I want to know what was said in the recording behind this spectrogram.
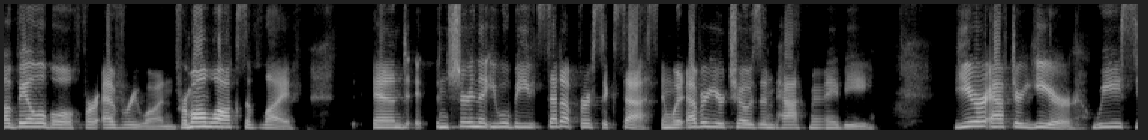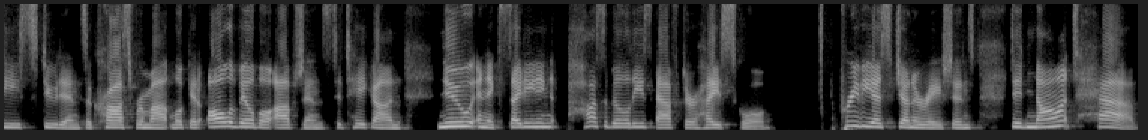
available for everyone from all walks of life and ensuring that you will be set up for success in whatever your chosen path may be. Year after year, we see students across Vermont look at all available options to take on new and exciting possibilities after high school. Previous generations did not have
